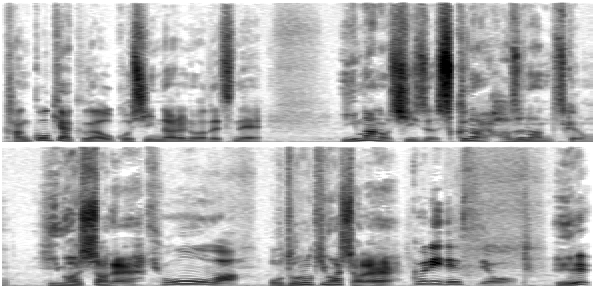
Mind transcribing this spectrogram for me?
観光客がお越しになるのはですね今のシーズン少ないはずなんですけどもいましたね。今日は。驚きましたね。びっくりですよ。え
